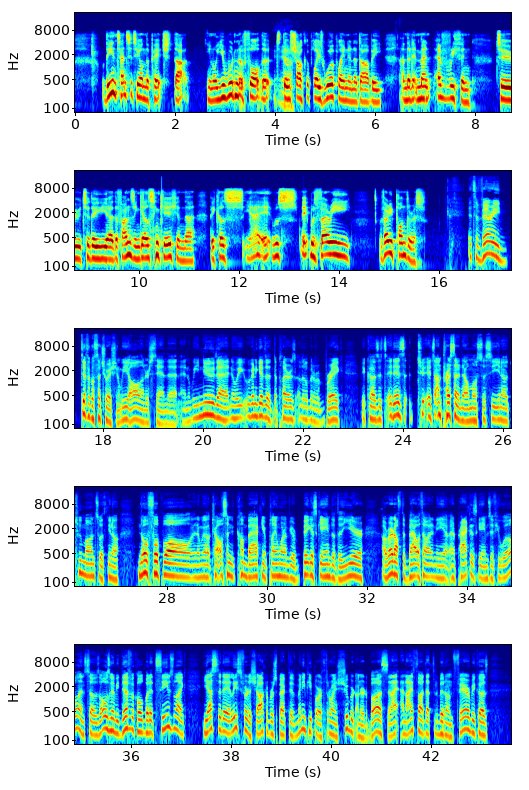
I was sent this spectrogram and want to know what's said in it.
the intensity on the pitch that you know you wouldn't have thought that yeah. those Schalke players were playing in a derby and that it meant everything to to the uh, the fans in Gelsenkirchen there because yeah, it was it was very very ponderous. It's a very difficult situation. We all understand that, and we knew that you know, we were going to give the, the players a little bit of a break because it's it is too, it's unprecedented almost to see you know two months with you know no football and then we all of a sudden come back and you're playing one of your biggest games of the year uh, right off the bat without any uh, practice games, if you will. And so it's always going to be difficult. But it seems like yesterday, at least for the Schalke perspective, many people are throwing Schubert under the bus, and I and I thought that's a bit unfair because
